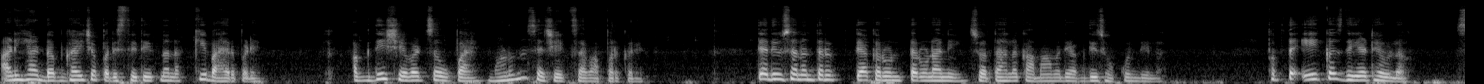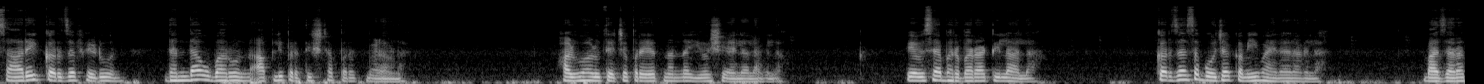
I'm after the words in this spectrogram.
आणि ह्या डबघाईच्या परिस्थितीतनं नक्की बाहेर पडेन. अगदी शेवटचा उपाय म्हणूनच या चेकचा वापर करेन. त्या दिवसानंतर त्या करून तरुणांनी स्वतःला कामामध्ये अगदी झोकून दिलं. फक्त एकच ध्येय ठेवलं सारे कर्ज फेडून धंदा उभारून आपली प्रतिष्ठा परत मिळवणं. हळूहळू त्याच्या प्रयत्नांना यश यायला लागलं. व्यवसाय भरभराटीला आला. कर्जाचा बोजा कमी व्हायला लागला. बाजारात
